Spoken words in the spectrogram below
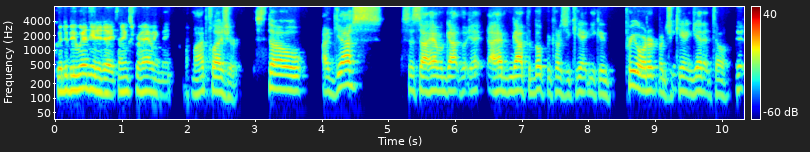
Good to be with you today. Thanks for having me. My pleasure. So I guess since I haven't got the I haven't got the book because you can't you can pre-order it, but you can't get it till it,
